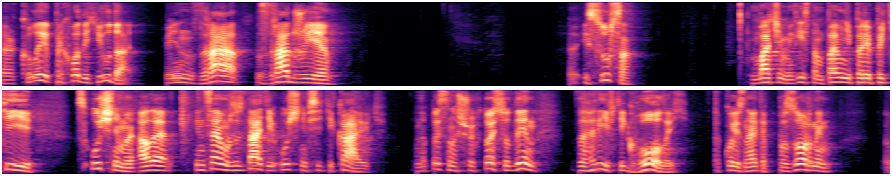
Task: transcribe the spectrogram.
Е, коли приходить Юда, він зраджує Ісуса. Бачимо якісь там певні перипетії з учнями, але в кінцевому результаті учні всі тікають. Написано, що хтось один взагалі втік голий, такою, знаєте, позорним е,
